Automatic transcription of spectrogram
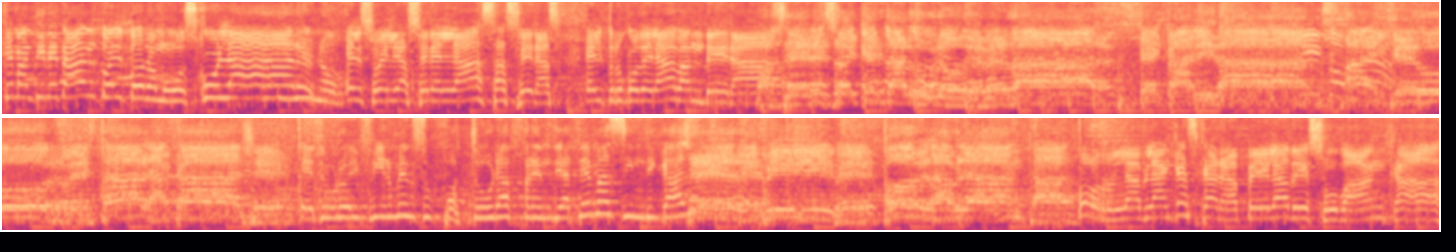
que mantiene tanto el tono muscular. Él suele hacer en las aceras el truco de la bandera. Para hacer eso hay que estar duro de verdad. ¡Qué calidad! Es duro y firme en sus posturas frente a temas sindicales. Se desvive por la blanca. Por la blanca escarapela de su banca.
